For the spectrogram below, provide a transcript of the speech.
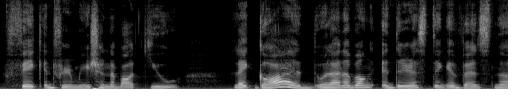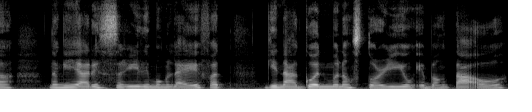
fake information about you. Like, God, wala na bang interesting events na nangyayari sa sarili mong life at ginagawan mo ng story yung ibang tao?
